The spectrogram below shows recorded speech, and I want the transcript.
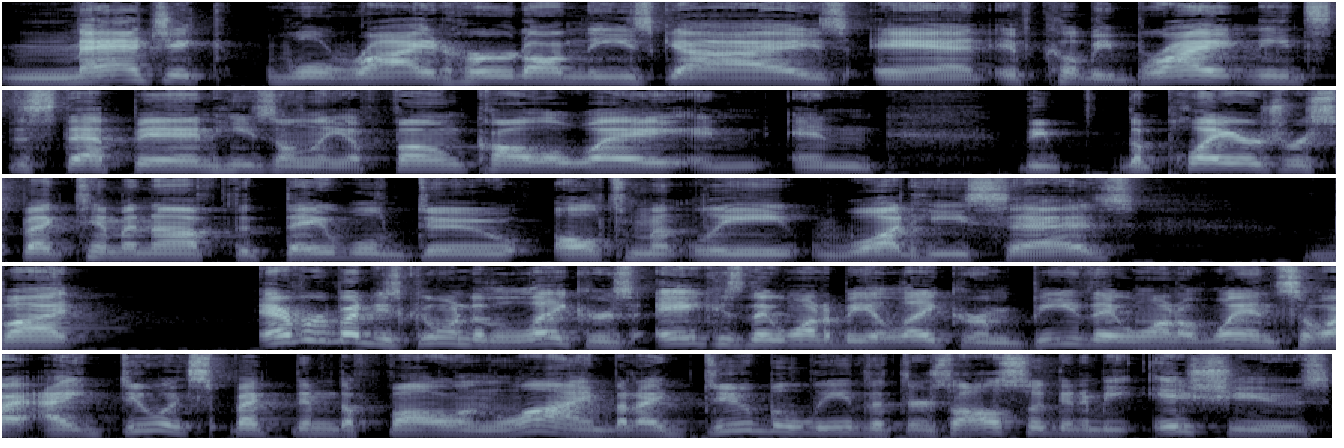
Magic will ride herd on these guys and if Kobe Bryant needs to step in, he's only a phone call away and and the the players respect him enough that they will do ultimately what he says. But everybody's going to the Lakers, A, because they want to be a Laker, and B, they want to win. So I, I, do expect them to fall in line, but I do believe that there's also going to be issues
